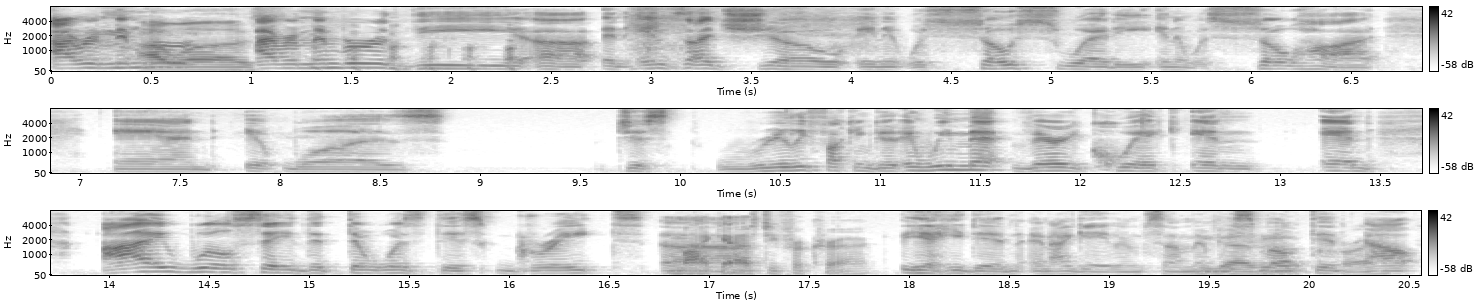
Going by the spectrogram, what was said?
I remember. I was. remember the uh, an inside show, and it was so sweaty, and it was so hot, and it was just really fucking good. And we met very quick, and and I will say that there was this great. Uh, Mike asked you for crack. Yeah, he did, and I gave him some, and we smoked it crack? out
